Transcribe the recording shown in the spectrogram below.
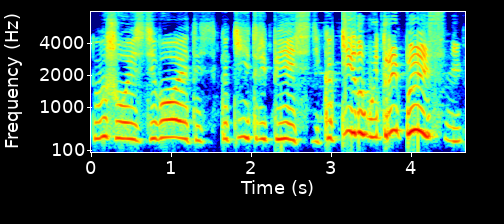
Да вы что, издеваетесь? Какие три песни? Какие нахуй три песни?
